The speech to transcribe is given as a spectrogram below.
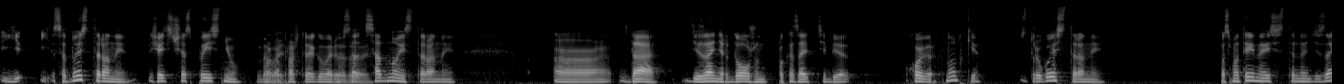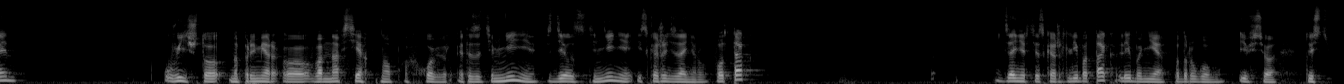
И- и с одной стороны, я сейчас поясню, про- Давай. про, что я говорю. Да, С, давай. с одной стороны, э, да, дизайнер должен показать тебе hover кнопки. С другой стороны, посмотри на весь остальной дизайн, увидеть, что, например, э, вам на всех кнопках ховер это затемнение, сделай затемнение и скажи дизайнеру, вот так. Дизайнер тебе скажет либо так, либо не, по-другому, и все. То есть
